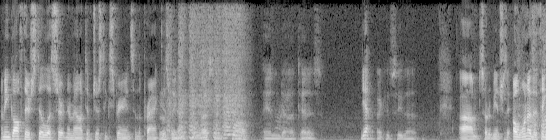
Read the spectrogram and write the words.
I mean, golf there's still a certain amount of just experience in the But I'm practice. thinking for lessons, golf and uh, tennis. Yeah, I could see that. Um, so it'd be interesting. Oh, one other thing:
